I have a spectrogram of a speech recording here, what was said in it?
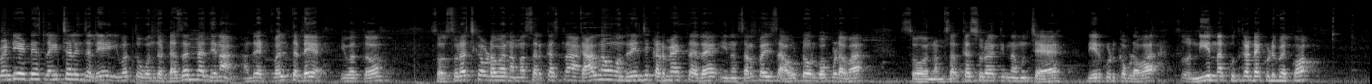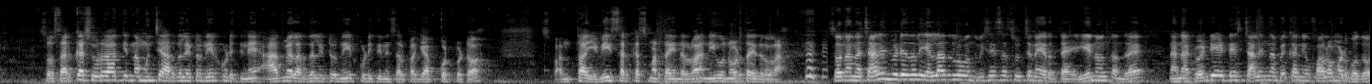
twenty eight days light challenge ಅಲ್ಲಿ ಇವತ್ತು ಒಂದು ಡಜನ್ನ ದಿನ, ಅಂದ್ರೆ ಟ್ವೆಲ್ತ್ ಡೇ ಇವತ್ತು. ಸೊ ಸುರಜ್ ನಮ್ಮ ಸರ್ಕಸ್ನ ಕಾಲ್ ನಾವು ಒಂದ್ ರೇಂಜ್ ಕಡಿಮೆ ಆಗ್ತಾ ಇದೆ. ಇನ್ನೊಂದ್ ಸ್ವಲ್ಪ ದಿವಸ ಔಟ್ಡೋರ್ಗೆ ಹೋಗ್ಬಿಡವ. ಸೊ ನಮ್ಮ ಸರ್ಕಸ್ ಶುರು ಆಗಿಂತ ಮುಂಚೆ ನೀರು ಕುಡ್ಕೊಬಿಡವ. ಸೊ ನೀರ್ನ ಕುತ್ಕೊಂಡೆ ಕುಡಿಬೇಕು. ಸೊ ಸರ್ಕಸ್ ಶುರು ಆಗಿಂತ ಮುಂಚೆ ಅರ್ಧ ಲೀಟರ್ ನೀರು ಕುಡಿತೀನಿ. ಆದ್ಮೇಲೆ ಅರ್ಧ ಲೀಟರ್ ನೀರು ಕುಡಿತೀನಿ, ಸ್ವಲ್ಪ ಗ್ಯಾಪ್ ಕೊಟ್ಬಿಟ್ಟು. ಸೊ ಅಂತ ಹೆವಿ ಸರ್ಕಸ್ ಮಾಡ್ತಾ ಇದ್ದಲ್ವಾ ನೀವು ನೋಡ್ತಾ ಇದ್ರಲ್ಲ. ಸೊ ನನ್ನ ಚಾಲೆಂಜ್ ವಿಡಿಯೋದಲ್ಲಿ ಎಲ್ಲಾದ್ರಲ್ಲೂ ಒಂದು ವಿಶೇಷ ಸೂಚನೆ ಇರುತ್ತೆ. ಏನು ಅಂತಂದ್ರೆ, ನನ್ನ ಟ್ವೆಂಟಿ ಏಟ್ ಡೇಸ್ ಚಾಲೆಂಜ್ನ ಬೇಕಾದ್ರೆ ನೀವು ಫಾಲೋ ಮಾಡ್ಬೋದು.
